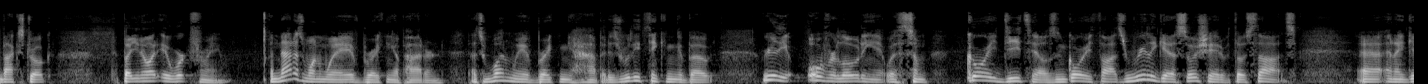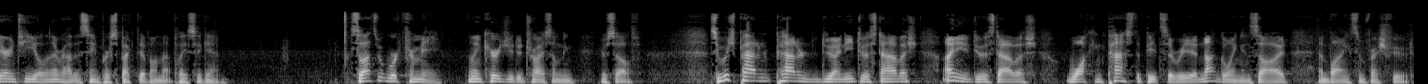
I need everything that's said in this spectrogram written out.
backstroke. But you know what? It worked for me. And that is one way of breaking a pattern. That's one way of breaking a habit, is really thinking about really overloading it with some gory details and gory thoughts. Really get associated with those thoughts. Uh, and I guarantee you'll never have the same perspective on that place again. So that's what worked for me. And I encourage you to try something yourself. So, which pattern, pattern do I need to establish? I need to establish walking past the pizzeria, not going inside, and buying some fresh food.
